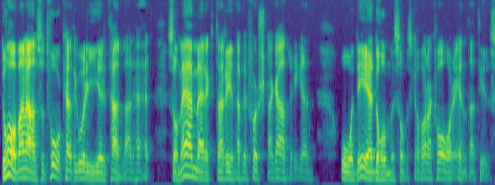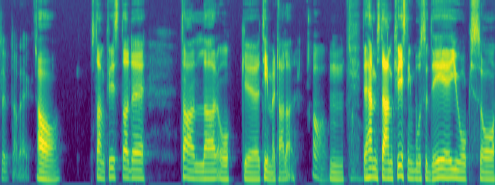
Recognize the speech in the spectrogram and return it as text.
Då har man alltså två kategorier tallar här som är märkta redan vid första gallringen och det är de som ska vara kvar ända till slutavverkning. Ja. Stamkvistade tallar och eh, timmertallar. Ja. Mm. Det här med stamkvistning Bosse, det är ju också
